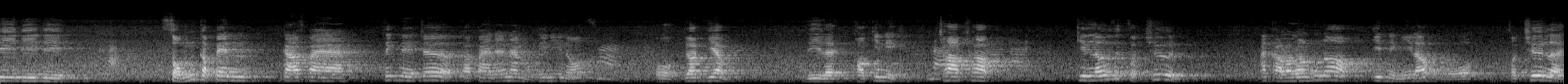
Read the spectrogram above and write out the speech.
ดีดีดีค่ะสมกับเป็นกาแฟซิกเนเจอร์กาแฟแนะนำของที่นี่เนาะใช่โอ้ยอดเยี่ยม ดีเลย ขอกินอีกได้ชอบชอบได้กินแล้วรู้สึกสดชื่น อากาศร้อนๆข้างนอก กินอย่างนี้แล้วโอ้โหสดชื่นเลย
